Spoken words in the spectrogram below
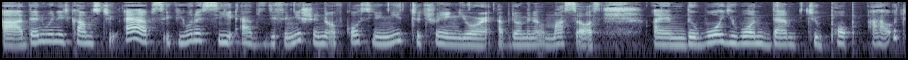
Uh, then, when it comes to abs, if you want to see abs definition, of course, you need to train your abdominal muscles. And the more you want them to pop out,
